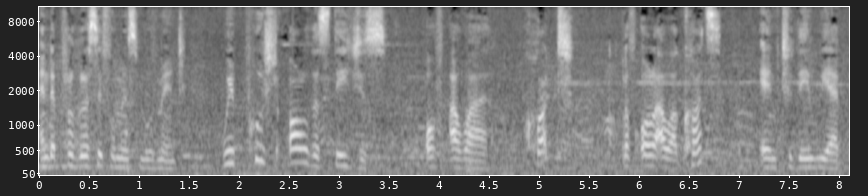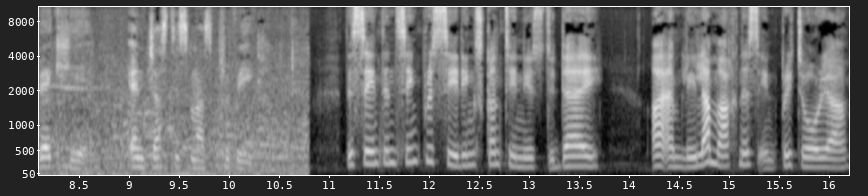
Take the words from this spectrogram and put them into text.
and the Progressive Women's Movement, we pushed all the stages of our court, of all our courts, and today we are back here, and justice must prevail. The sentencing proceedings continues today. I am Lila Magnus in Pretoria.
